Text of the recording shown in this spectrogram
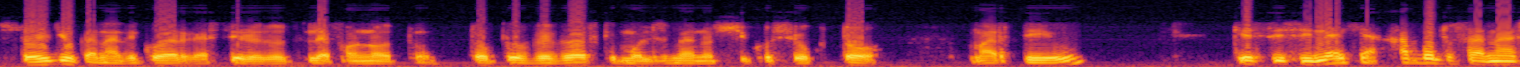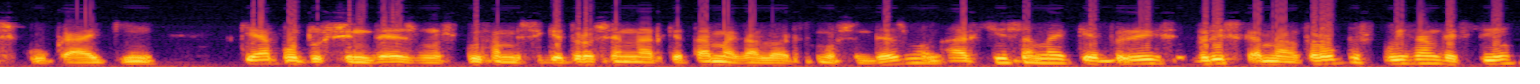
στο ίδιο καναδικό εργαστήριο το τηλέφωνό του, το οποίο βεβαιώθηκε μολυσμένο στις 28 Μαρτίου. Και στη συνέχεια από το Θανάση Κουκάκη και από τους συνδέσμους που είχαμε συγκεντρώσει ένα αρκετά μεγάλο αριθμό συνδέσμων, αρχίσαμε και βρίσκαμε ανθρώπους που είχαν δεχτεί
